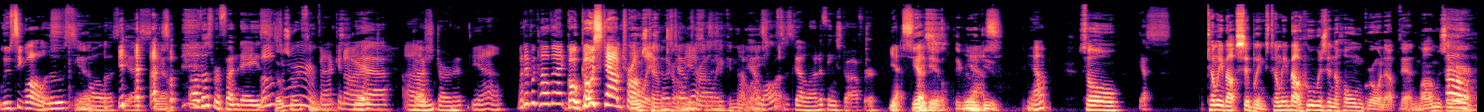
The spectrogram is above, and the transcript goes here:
Lucy Wallace. Lucy Yeah. Wallace. Yes. Yes. Oh, those were fun days. Those, Those were were back days. in our Yeah. Gosh um, darn it. yeah. What did we call that? Go Ghost Town Trolley. Ghost Town Ghost Town Trolley. Trolley. Back That Yeah, Wallace fun. has got a lot of things to offer. Yes, Yes, they do. they really do. Yeah. So Yes. tell me about siblings. Tell me about who was in the home growing up then. Mom was there,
